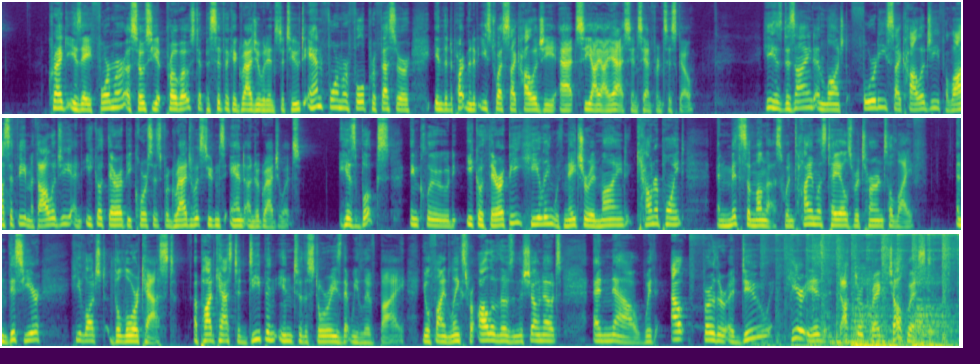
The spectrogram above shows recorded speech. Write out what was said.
Craig is a former associate provost at Pacifica Graduate Institute and former full professor in the Department of East West Psychology at CIIS in San Francisco. He has designed and launched 40 psychology, philosophy, mythology, and ecotherapy courses for graduate students and undergraduates. His books include Ecotherapy, Healing with Nature in Mind, Counterpoint, and Myths Among Us When Timeless Tales Return to Life. And this year, he launched The Lorecast, a podcast to deepen into the stories that we live by. You'll find links for all of those in the show notes. And now, without further ado, here is Dr. Craig Chalquist.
